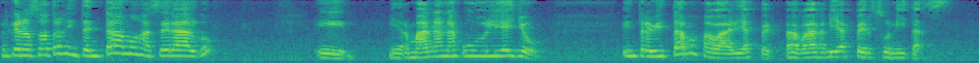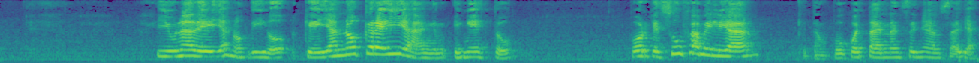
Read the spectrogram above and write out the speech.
Porque nosotros intentamos hacer algo. Mi hermana Ana Julia y yo entrevistamos a varias, a varias personitas. Y una de ellas nos dijo que ella no creía en, esto porque su familiar, que tampoco está en la enseñanza ya,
